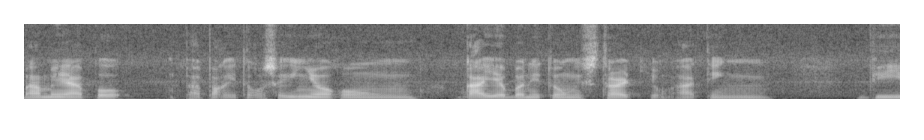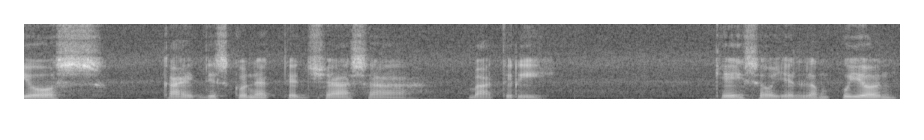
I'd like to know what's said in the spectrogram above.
Mamaya po papakita ko sa inyo kung kaya ba nitong start yung ating Vios kahit disconnected siya sa battery Okay, so yan lang po yon.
